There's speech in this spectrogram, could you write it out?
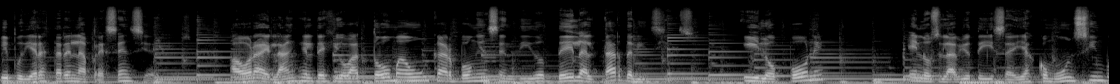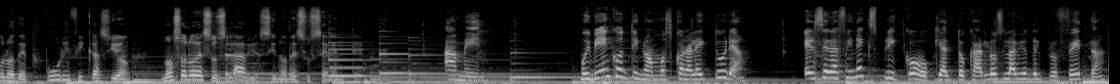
y pudiera estar en la presencia de Dios. Ahora el ángel de Jehová toma un carbón encendido del altar del incienso y lo pone en los labios de Isaías como un símbolo de purificación, no solo de sus labios, sino de su ser entero. Amén. Muy bien, continuamos con la lectura. El serafín explicó que al tocar los labios del profeta,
